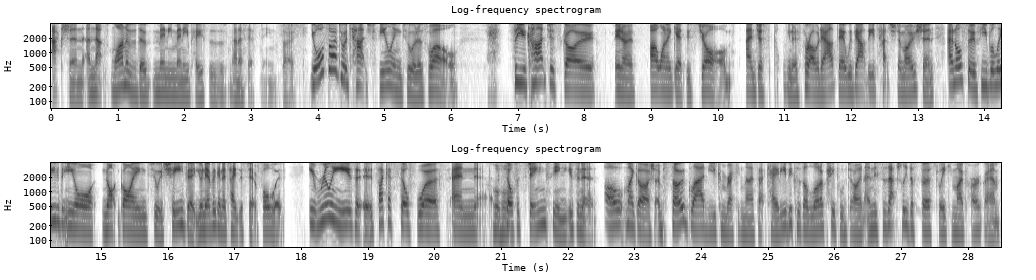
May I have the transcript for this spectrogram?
action. And that's one of the many, many pieces of manifesting. So, You also have to attach feeling to it as well. Yeah. So you can't just go, you know, I want to get this job and just, you know, throw it out there without the attached emotion. And also, if you believe that you're not going to achieve it, you're never going to take the step forward. It really is. It's like a self worth and oh. self esteem thing, isn't it? Oh my gosh, I'm so glad you can recognize that, Katie, because a lot of people don't. And this is actually the first week in my program.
